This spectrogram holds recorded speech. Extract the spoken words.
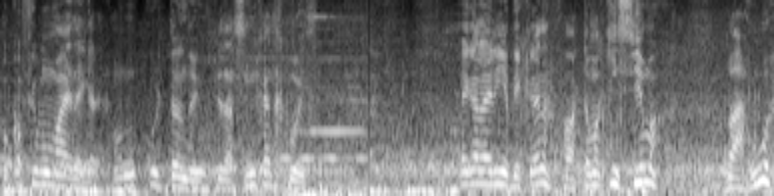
Pouco eu filmo mais aí, galera. Vamos curtando aí uns pedacinhos de cada coisa. Aí, galerinha, bacana. Ó, estamos aqui em cima da rua.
